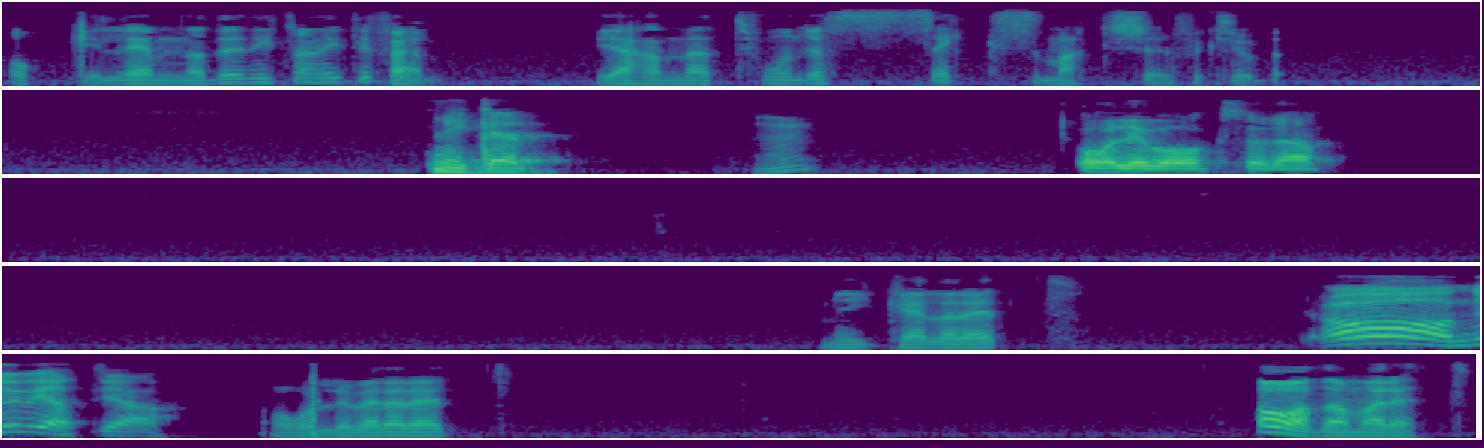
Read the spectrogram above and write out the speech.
och lämnade 1995. Jag hann med 206 matcher för klubben. Mikael. Oliver också där. Mikael har rätt. Ja, nu vet jag! Oliver har rätt. Adam har rätt.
